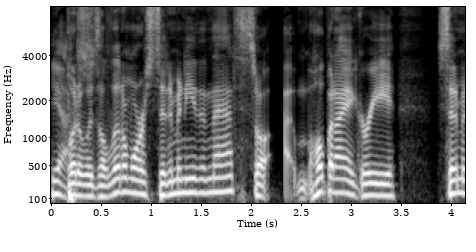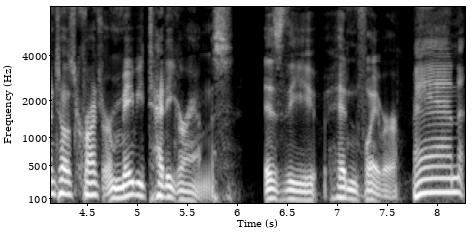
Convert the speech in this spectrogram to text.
Yes. but it was a little more cinnamony than that. So I'm hoping I agree. Cinnamon toast crunch or maybe Teddy Grahams is the hidden flavor. man.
